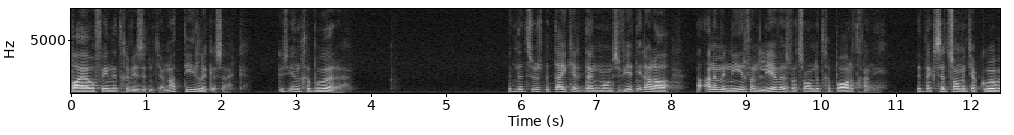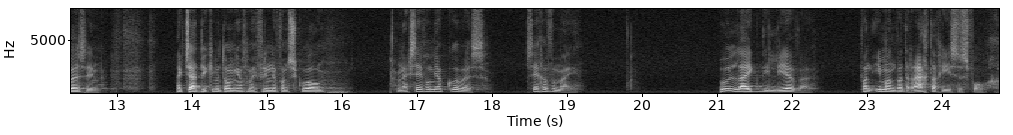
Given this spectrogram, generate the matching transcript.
baie offended gewees het met jou. Natuurlik is ek. Ek is een gebore. Dit net soos baie keer dink, maar ons weet nie dat daar 'n ander manier van lewe is wat saam dit gepaard gaan nie. Dit ek sit saam met Jakobus en ek chat bietjie met hom, een van my vriende van skool. En ek sê vir hom Jakobus, sê gou vir my. Hoe lyk die lewe van iemand wat regtig Jesus volg?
